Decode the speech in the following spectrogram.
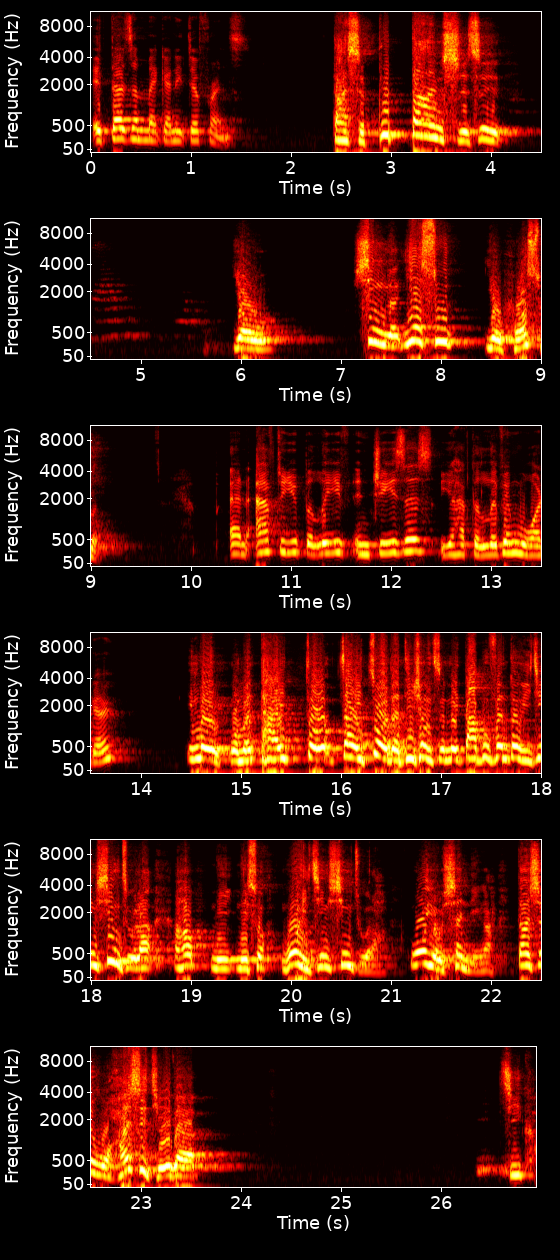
it doesn't make any difference. 但是不但是是有信了耶稣有活水， And after you believe in Jesus, you have the living water. 因为我们台座在座的弟兄姊妹大部分都已经信主了，然后你你说我已经信主了，我有圣灵啊，但是我还是觉得饥渴。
